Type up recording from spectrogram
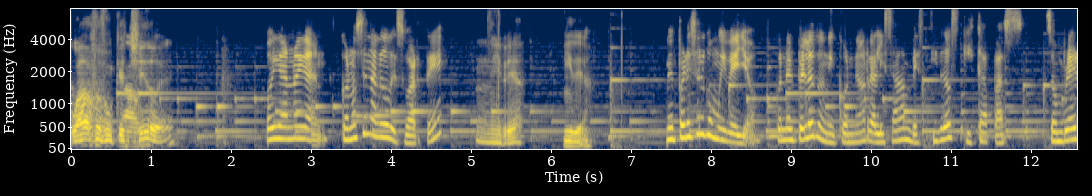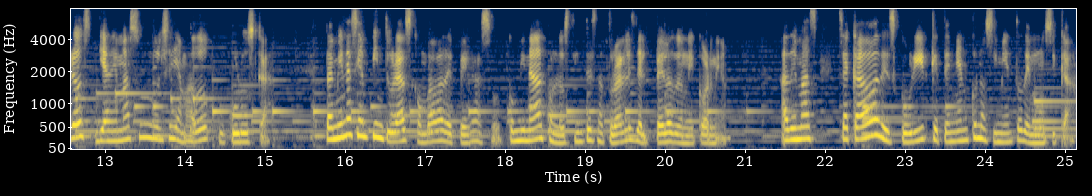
¡Wow! ¡Wow! ¡Qué chido, eh! Oigan, oigan, ¿conocen algo de su arte? Ni idea. Ni idea. Me parece algo muy bello. Con el pelo de unicornio realizaban vestidos y capas, sombreros y además un dulce llamado cucurusca. También hacían pinturas con baba de Pegaso, combinada con los tintes naturales del pelo de unicornio. Además, se acababa de descubrir que tenían conocimiento de música,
